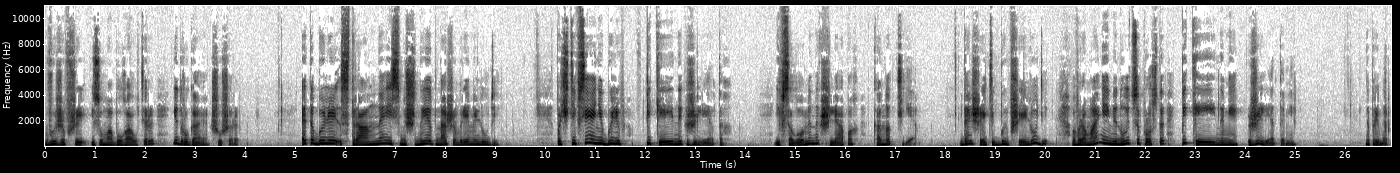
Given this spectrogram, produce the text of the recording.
выжившие из ума бухгалтеры и другая шушера. Это были странные и смешные в наше время люди. Почти все они были в пикейных жилетах и в соломенных шляпах канотье. Дальше эти бывшие люди в романе именуются просто пикейными жилетами. Например,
